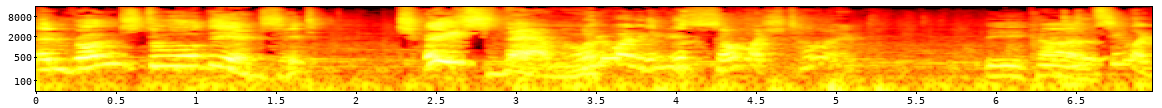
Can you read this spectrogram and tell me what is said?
and runs toward the exit. Chase them! I wonder why they give you so much time. Because. It doesn't seem like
